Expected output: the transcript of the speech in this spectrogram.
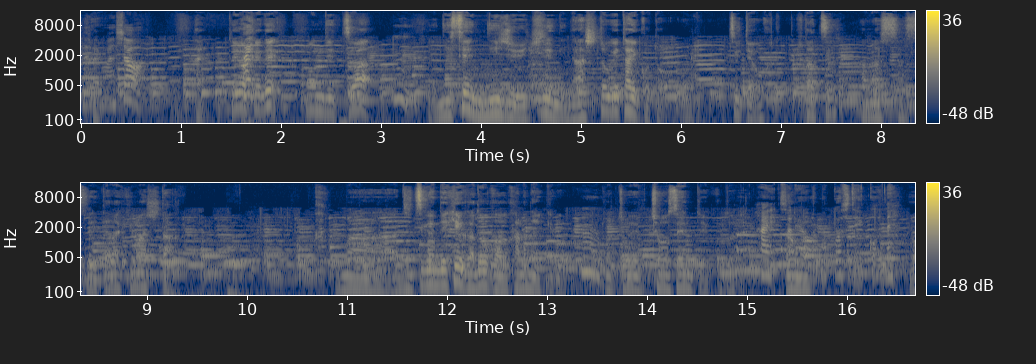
やりましょう、はい、というわけで、本日はうん。2021年に成し遂げたいことについてお2つ話させていただきましたまあ実現できるかどうかわからないけど、うん。挑戦ということで、はいそれを残していこうね。う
